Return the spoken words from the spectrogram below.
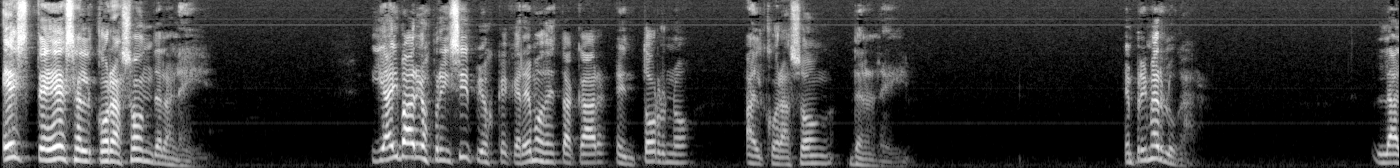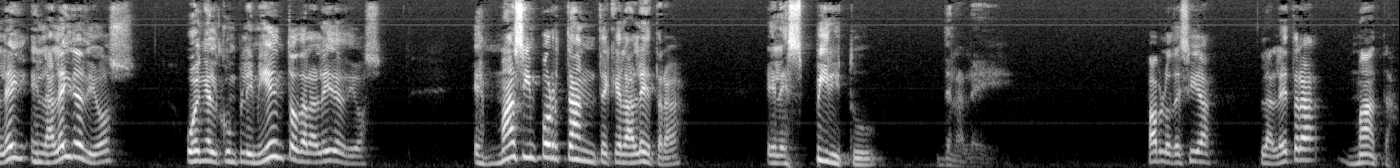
Este es el corazón de la ley. Y hay varios principios que queremos destacar en torno al corazón de la ley. En primer lugar, la ley, en la ley de Dios o en el cumplimiento de la ley de Dios, es más importante que la letra el espíritu de la ley. Pablo decía, la letra mata,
